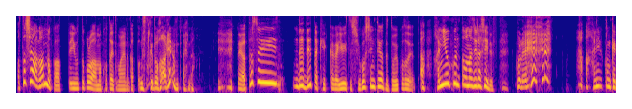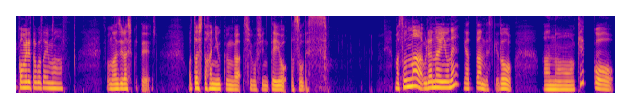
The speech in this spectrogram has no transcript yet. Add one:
私上がんのかっていうところはあんま答えてもらえなかったんですけど、あれ？みたいな。私で出た結果が唯一守護神帝王ってどういうことだよ。あ、羽生くんと同じらしいです。これ。あ、羽生くん結婚おめでとうございます。同じらしくて。私と羽生くんが守護神帝王だそうです。まあそんな占いをね、やったんですけど、あのー結構、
